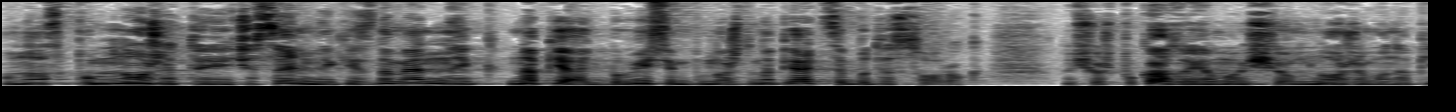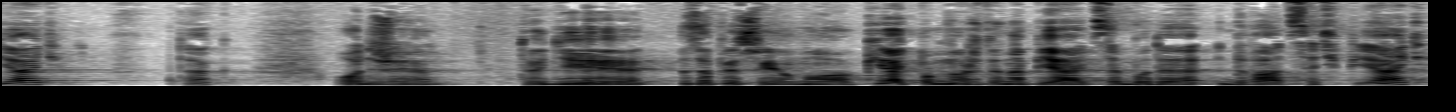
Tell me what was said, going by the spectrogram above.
у нас помножити чисельник і знаменник на 5, бо 8 помножити на 5 це буде 40. Ну що ж, показуємо, що множимо на 5. Так? Отже, тоді записуємо 5 помножити на 5 це буде 25.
